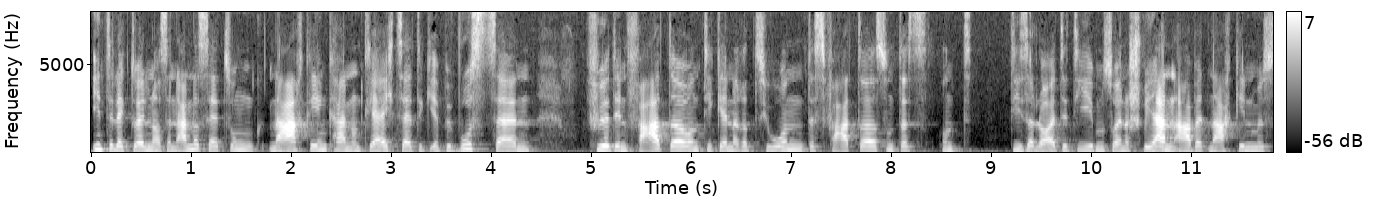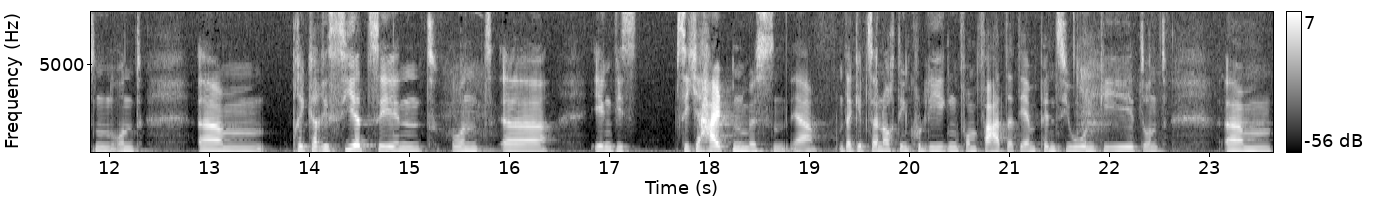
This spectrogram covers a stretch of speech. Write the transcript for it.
intellektuellen Auseinandersetzung nachgehen kann und gleichzeitig ihr Bewusstsein für den Vater und die Generation des Vaters und, das, und dieser Leute, die eben so einer schweren Arbeit nachgehen müssen und ähm, prekarisiert sind und äh, irgendwie sich erhalten müssen. Ja? Und da gibt es ja noch den Kollegen vom Vater, der in Pension geht und ähm,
